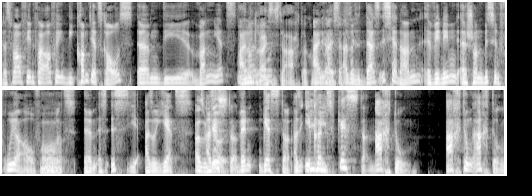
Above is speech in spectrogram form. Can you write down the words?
das war auf jeden Fall aufregend. Die kommt jetzt raus. Ähm, die, wann jetzt? nochmal, Moritz? 31.8. kommt die 31, erste also das ist ja dann, äh, wir nehmen äh, schon ein bisschen früher auf, Moritz. Ähm, es ist, also jetzt. Oh. Also gestern. Wenn, gestern. Also ihr Die könnt, gestern. Achtung, Achtung, Achtung.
